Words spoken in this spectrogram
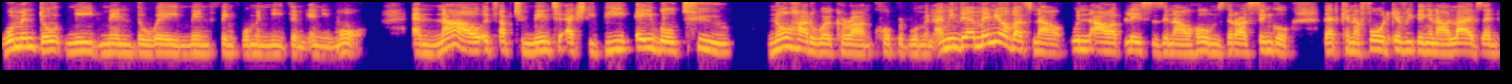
women don't need men the way men think women need them anymore. And now it's up to men to actually be able to know how to work around corporate women. I mean, there are many of us now in our places, in our homes that are single, that can afford everything in our lives. And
